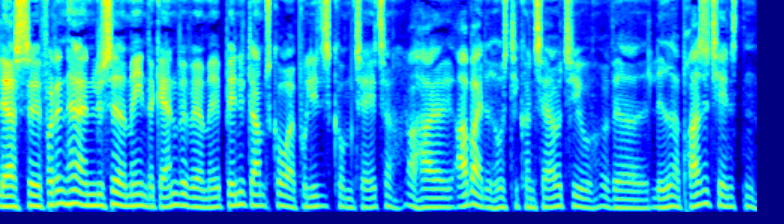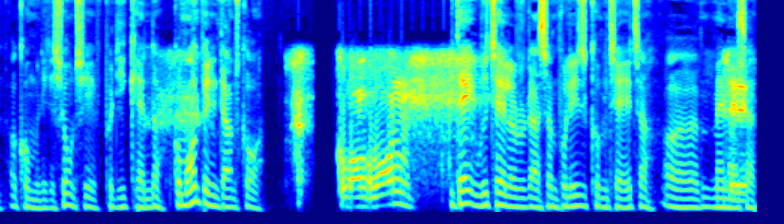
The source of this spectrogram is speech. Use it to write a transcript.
Lad os øh, få den her analyseret med en, der gerne vil være med. Benny Damsgaard er politisk kommentator og har arbejdet hos de konservative og været leder af pressetjenesten og kommunikationschef på de kanter. Godmorgen, Benny Damsgaard. Godmorgen, godmorgen. I dag udtaler du dig som politisk kommentator, og, men det altså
